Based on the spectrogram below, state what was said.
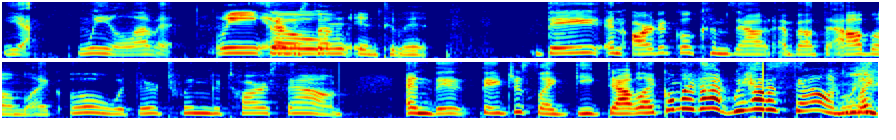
Yeah, we love it. We are so into it. They an article comes out about the album, like, oh, with their twin guitar sound, and they they just like geeked out, like, oh my god, we have a sound, like,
